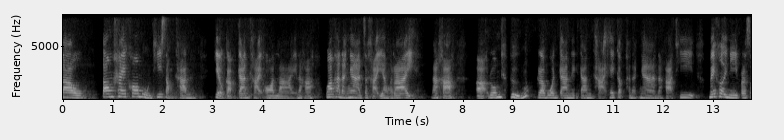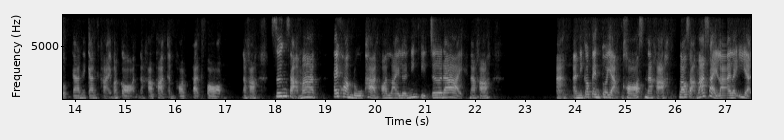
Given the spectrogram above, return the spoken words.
เราต้องให้ข้อมูลที่สำคัญเกี่ยวกับการขายออนไลน์นะคะ ว่าพนักงานจะขายอย่างไรนะคะรวมถึงกระบวนการในการขายให้กับพนักงานนะคะ ที่ไม่เคยมีประสบการณ์ในการขายมาก่อนนะคะ ผ่าน a m p o r t Platform นะคะ ซึ่งสามารถให้ความรู้ผ่านออนไลน์ Learning Feature ได้นะคะอะอันนี้ก็เป็นตัวอย่างคอร์สนะคะ เราสามารถใส่รายละเอียด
